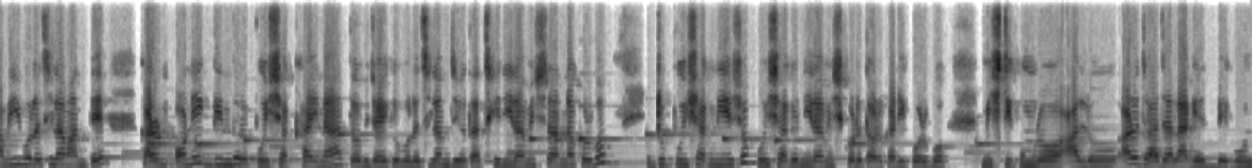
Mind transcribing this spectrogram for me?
আমিই বলেছিলাম আনতে, কারণ অনেক দিন ধরে পুঁই শাক খাই না। তো বিজয়কে বলেছিলাম, যেহেতু আজকে নিরামিষ রান্না করব, একটু পুঁই শাক নিয়ে এসো, পুঁই শাকের নিরামিষ করে তরকারি করব। মিষ্টি কুমড়ো, আলু, আরও যা যা লাগে, বেগুন।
